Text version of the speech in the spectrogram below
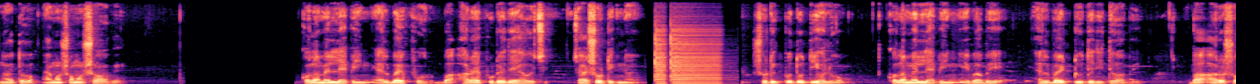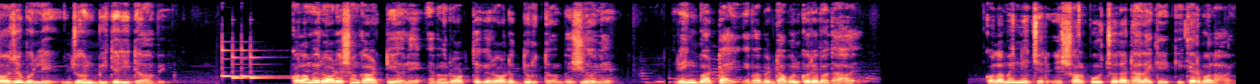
নয়তো এমন সমস্যা হবে। কলামের ল্যাপিং এল বাই ফোর বা আড়াই ফুটে দেওয়া হয়েছে, যা সঠিক নয়। সঠিক পদ্ধতি হলো কলামের ল্যাপিং এভাবে এল বাই টুতে দিতে হবে। বা আরও সহজে বললে, জোন বিতে দিতে হবে। কলামে রডের সংখ্যা আটটি হলে এবং রড থেকে রডের দূরত্ব বেশি হলে রিং বা টাই এভাবে ডাবল করে বাঁধা হয়। কলামের নিচের এই স্বল্প উচ্চতার ঢালাইকে কিকার বলা হয়।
